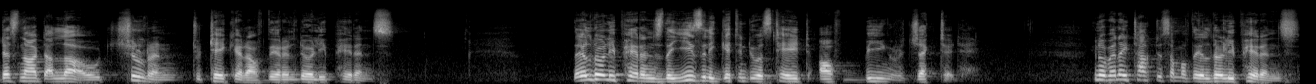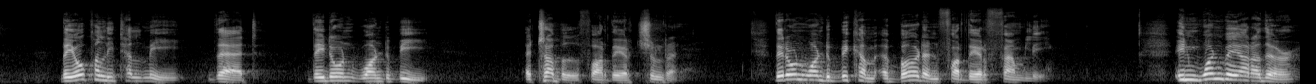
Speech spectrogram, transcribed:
does not allow children to take care of their elderly parents. The elderly parents, they easily get into a state of being rejected. You know, when I talk to some of the elderly parents, they openly tell me that they don't want to be a trouble for their children. They don't want to become a burden for their family. In one way or other,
